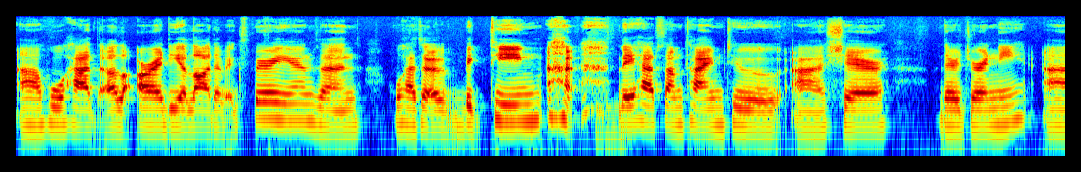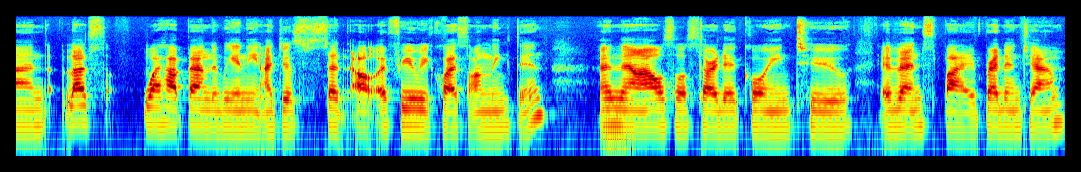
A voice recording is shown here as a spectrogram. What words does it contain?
uh, who had a, already a lot of experience and who had a big team, mm. they had some time to uh, share their journey, and that's what happened in the beginning. I just sent out a free request on LinkedIn, and then I also started going to events by Bread and Jam,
